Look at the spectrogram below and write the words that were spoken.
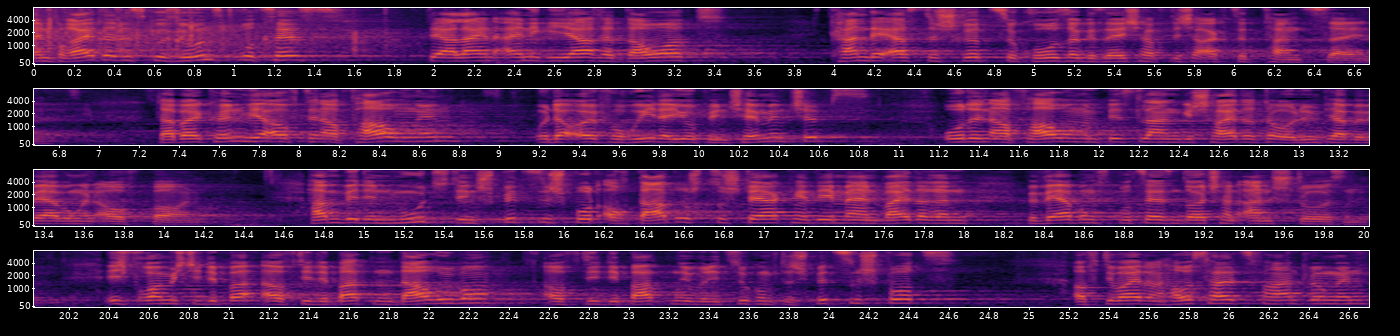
Ein breiter Diskussionsprozess, der allein einige Jahre dauert, kann der erste Schritt zu großer gesellschaftlicher Akzeptanz sein. Dabei können wir auf den Erfahrungen und der Euphorie der European Championships oder den Erfahrungen bislang gescheiterter Olympiabewerbungen aufbauen. Haben wir den Mut, den Spitzensport auch dadurch zu stärken, indem wir einen weiteren Bewerbungsprozess in Deutschland anstoßen. Ich freue mich auf die Debatten darüber, auf die Debatten über die Zukunft des Spitzensports, auf die weiteren Haushaltsverhandlungen,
